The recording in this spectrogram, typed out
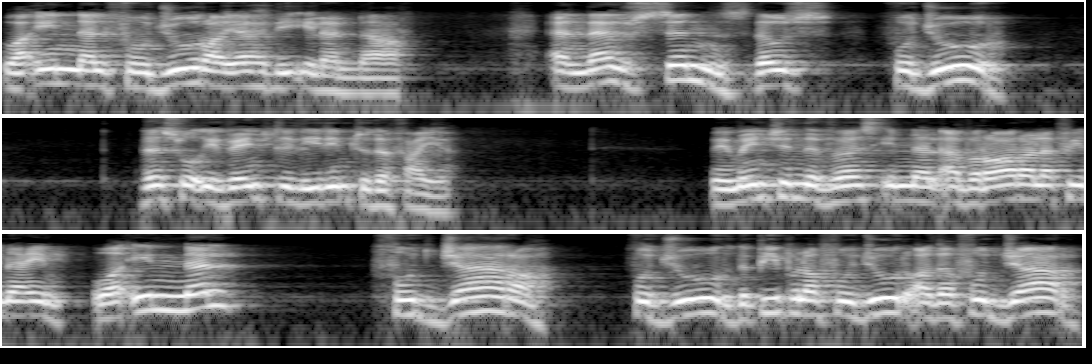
وَإِنَّ الْفُجُورَ يَهْدِي إِلَى النَّارِ And those sins, those fujur, this will eventually lead him to the fire. We mentioned the verse, إِنَّ الْأَبْرَارَ لَفِي نَعِيمٍ وَإِنَّ الْفُجَّارَ Fujur, the people of fujur are the fujjar.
